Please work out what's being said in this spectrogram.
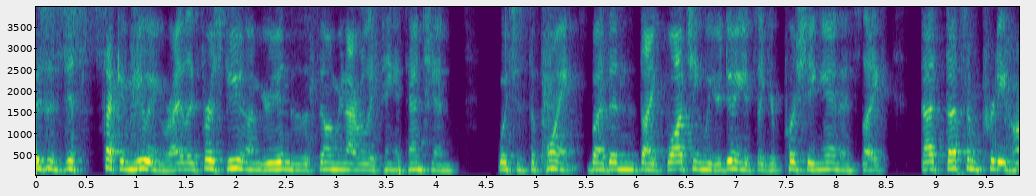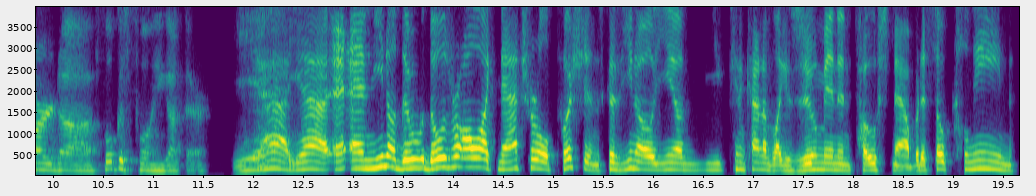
this is just second viewing, right? Like first viewing, you're into the film, you're not really paying attention, which is the point. But then like watching what you're doing, it's like you're pushing in. it's like that that's some pretty hard uh, focus pulling you got there. Yeah, yeah, and, and you know the, those were all like natural push-ins because you know you know you can kind of like zoom in and post now, but it's so clean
